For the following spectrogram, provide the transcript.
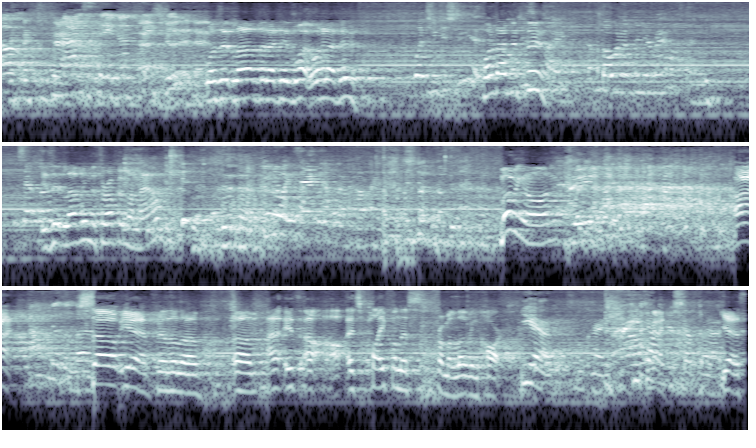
Oh, nice, Stephen. That's you. good. Was it love that I did what? What did I do? What you just did. What did I just do? Of throwing up in your mouth. And- Is? Is it loving to throw up in my mouth? You know exactly what I'm talking. Moving on. We... All right. I feel the love. So yeah, feel the love. Um, I, it's uh, uh, it's playfulness from a loving heart. Yeah, okay. Keep telling Okay. yourself that. Yes.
